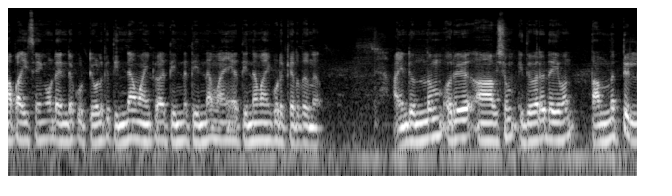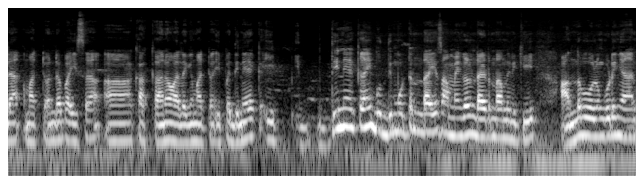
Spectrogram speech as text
ആ പൈസയും കൊണ്ട് എന്റെ കുട്ടികൾക്ക് തിന്നാൻ വാങ്ങിക്കുക തിന്ന തിന്നാൻ വാങ്ങി തിന്നാൻ വാങ്ങി കൊടുക്കരുതെന്ന്. അതിന്റെ ഒന്നും ഒരു ആവശ്യം ഇതുവരെ ദൈവം തന്നിട്ടില്ല. മറ്റോന്റെ പൈസ കക്കാനോ അല്ലെങ്കിൽ മറ്റോ ഇപ്പം ഇതിനെ ഇതിനേക്കായി ബുദ്ധിമുട്ടുണ്ടായ സമയങ്ങൾ ഉണ്ടായിട്ടുണ്ടാകുന്ന എനിക്ക് അന്ന് പോലും കൂടി ഞാൻ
